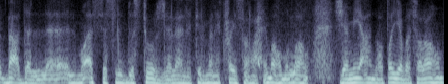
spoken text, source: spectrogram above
بعد ال- المؤسس للدستور جلالة الملك فيصل رحمهم الله جميعا وطيب ثراهم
